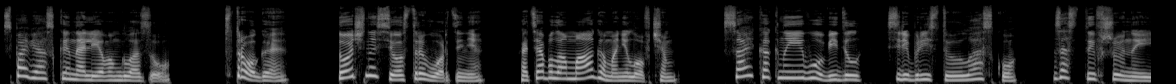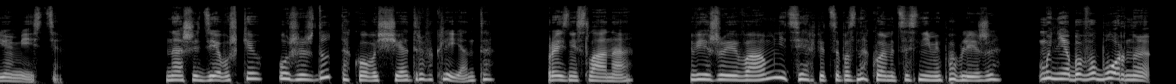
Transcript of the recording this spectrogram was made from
с повязкой на левом глазу. Строгая. Точно сестры в Ордене. Хотя была магом, а не ловчим. Сай как наяву видел серебристую ласку, застывшую на ее месте. «Наши девушки уже ждут такого щедрого клиента», — произнесла она. «Вижу, и вам не терпится познакомиться с ними поближе». «Мне бы в уборную!»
